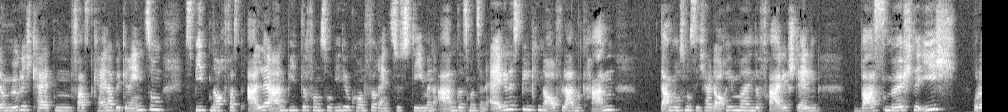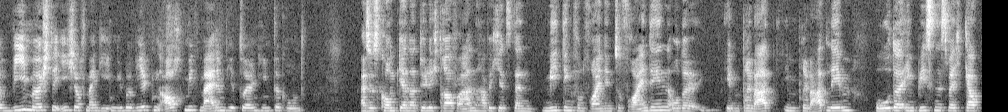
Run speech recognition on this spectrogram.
der Möglichkeiten fast keiner Begrenzung. Es bieten auch fast alle Anbieter von so Videokonferenzsystemen an, dass man sein eigenes Bild hinaufladen kann. Da muss man sich halt auch immer in der Frage stellen, was möchte ich oder wie möchte ich auf mein Gegenüber wirken, auch mit meinem virtuellen Hintergrund. Also es kommt ja natürlich darauf an, habe ich jetzt ein Meeting von Freundin zu Freundin oder eben privat im Privatleben oder im Business, weil ich glaube,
